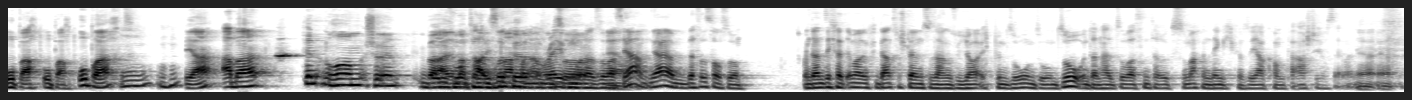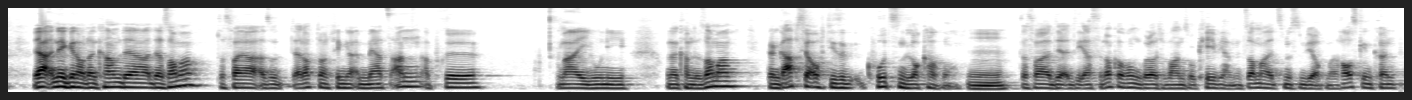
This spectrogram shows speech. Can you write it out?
Obacht, Obacht, Obacht. Mhm, Ja, aber hintenrum schön überall Irgendwo mal unter einer Partys Brücke am Raven so. oder sowas. Ja. Ja. ja, das ist auch so. Und dann sich halt immer irgendwie darzustellen und zu sagen, so, ja, ich bin so und so und so und dann halt sowas hinterrücks zu machen, denke ich mir so, ja, komm, verarsch dich doch selber nicht. Ja, ja. Ja, nee, genau, dann kam der, der Sommer. Das war ja, also der Lockdown fing ja im März an, April, Mai, Juni und dann kam der Sommer. Dann gab es ja auch diese kurzen Lockerungen. Mhm. Das war der, die erste Lockerung, wo Leute waren so, okay, wir haben jetzt Sommer, jetzt müssen wir auch mal rausgehen können,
